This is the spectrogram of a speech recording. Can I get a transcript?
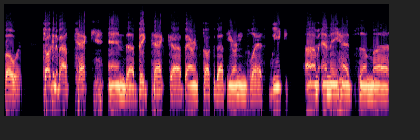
forward. Talking about tech and big tech, Barron's talked about the earnings last week. Um, and they had some uh,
